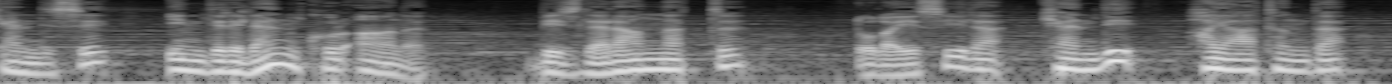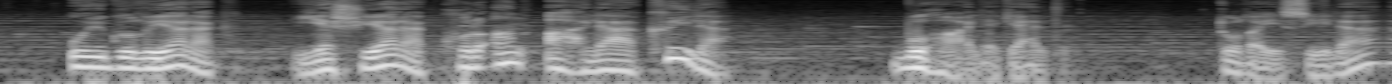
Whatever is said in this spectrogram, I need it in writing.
Kendisi indirilen Kur'an'ı bizlere anlattı. Dolayısıyla kendi hayatında uygulayarak, yaşayarak Kur'an ahlakıyla bu hale geldi. Dolayısıyla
